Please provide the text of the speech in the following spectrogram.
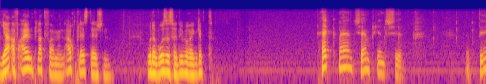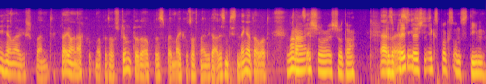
Ja, auf allen Plattformen, auch PlayStation. Oder wo es es halt überall gibt. Pac-Man Championship. Da bin ich ja mal gespannt. Gleich mal nachgucken, ob das auch stimmt oder ob das bei Microsoft mal wieder alles ein bisschen länger dauert. Nein, nein, ist schon, ist schon da. Ja, also da PlayStation, Xbox und Steam.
